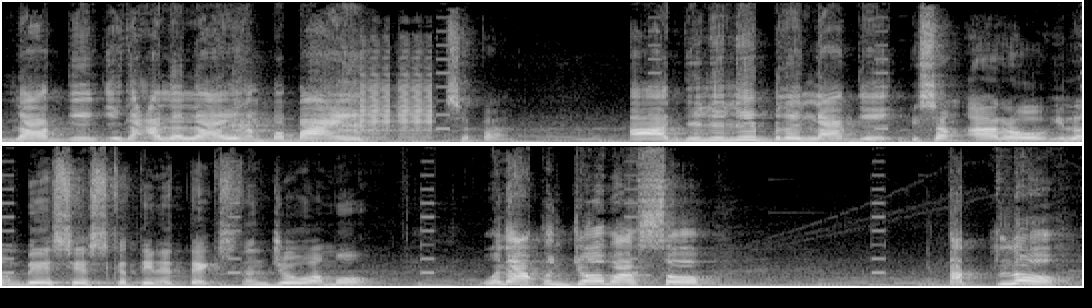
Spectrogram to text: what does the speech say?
laging inaalalayan ng babae. Isa pa. Ah, nililibre lagi. Isang araw, ilang beses ka tinetext ng jowa mo. Wala akong jowa, so tatlo.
